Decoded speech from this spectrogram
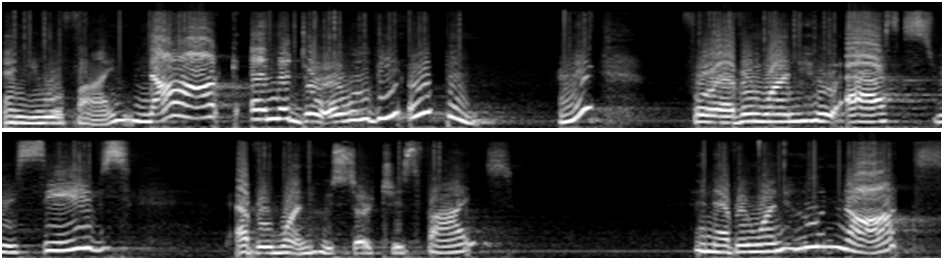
and you will find, knock and the door will be open. Right? For everyone who asks receives, everyone who searches finds, and everyone who knocks,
